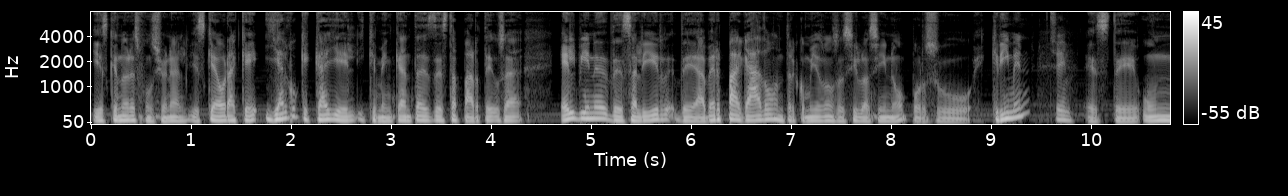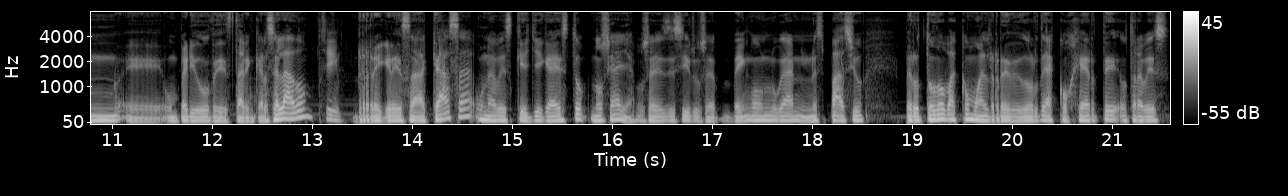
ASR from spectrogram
Y es que no eres funcional. Y es que ahora qué. Y algo que cae él y que me encanta es de esta parte. O sea, él viene de salir de haber pagado, entre comillas, vamos a decirlo así, ¿no? Por su crimen Sí, este, un, eh, un periodo de estar encarcelado, sí. regresa a casa, una vez que llega esto, no se halla, o sea, es decir, o sea, vengo a un lugar, en un espacio, pero todo va como alrededor de acogerte otra vez,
